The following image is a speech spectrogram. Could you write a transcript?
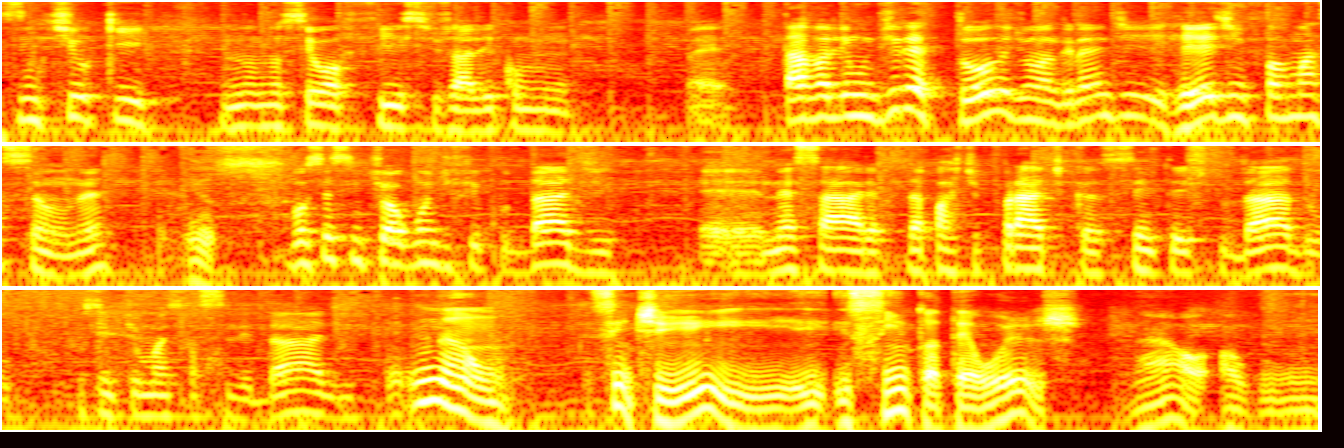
sentiu que no, no seu ofício já ali como estava é, ali um diretor de uma grande rede de informação, né? Isso. Você sentiu alguma dificuldade é, nessa área da parte prática sem ter estudado? Você sentiu mais facilidade? Não, senti e, e sinto até hoje, né? Algum,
